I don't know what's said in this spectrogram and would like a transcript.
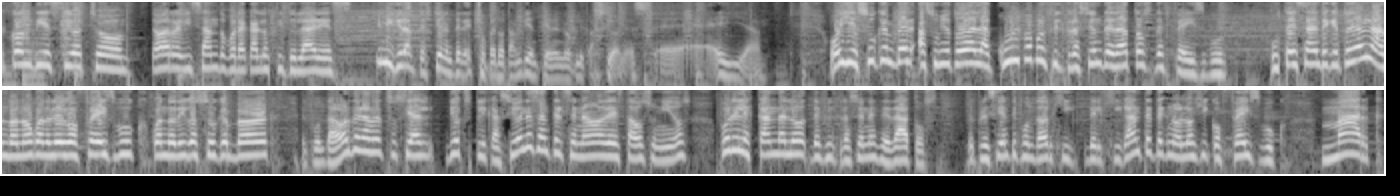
con 18. Estaba revisando por acá los titulares. Inmigrantes tienen derecho, pero también tienen obligaciones. Eh, ella. Oye, Zuckerberg asumió toda la culpa por filtración de datos de Facebook. Ustedes saben de qué estoy hablando, ¿no? Cuando le digo Facebook, cuando digo Zuckerberg, el fundador de la red social dio explicaciones ante el Senado de Estados Unidos por el escándalo de filtraciones de datos. El presidente y fundador del gigante tecnológico Facebook, Mark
